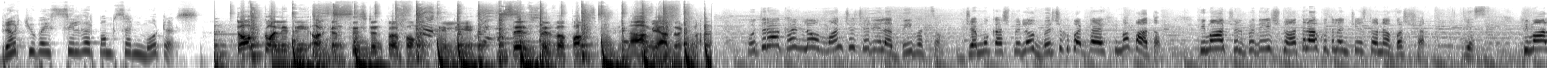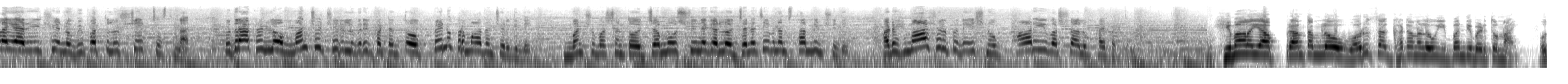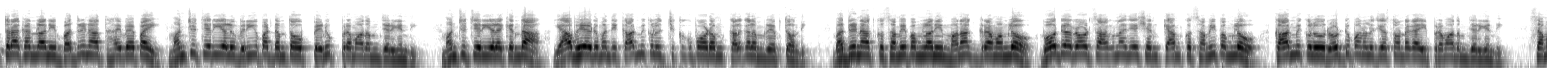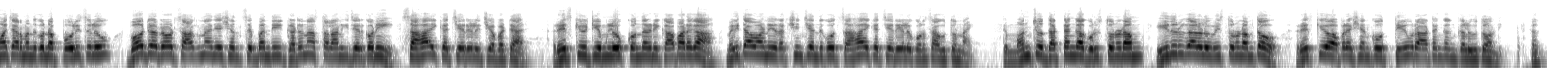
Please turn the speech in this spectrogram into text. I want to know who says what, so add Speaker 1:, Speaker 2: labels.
Speaker 1: brought you by Silver Pumps and Motors.
Speaker 2: Top quality और consistent performance के लिए सिर्फ सिल्वर पंप नाम याद रखना
Speaker 3: ఉత్తరాఖండ్ లో మంచు చర్యల బీభత్సం జమ్మూ కాశ్మీర్ లో విరుచుకుపడ్డ హిమపాతం హిమాచల్ ప్రదేశ్ ను అతలాకుతలం చేస్తున్న వర్షాలు ఎస్ హిమాలయ రీజియన్ ను విపత్తులు షేక్ చేస్తున్నాయి ఉత్తరాఖండ్ లో మంచు చర్యలు విరిగిపడటంతో పెను ప్రమాదం జరిగింది మంచు వర్షంతో జమ్మూ శ్రీనగర్ లో జనజీవనం స్తంభించింది అటు హిమాచల్ ప్రదేశ్ ను భారీ వర్షాలు భయపెడుతున్నాయి
Speaker 4: హిమాలయ ప్రాంతంలో వరుస ఘటనలు ఇబ్బంది పెడుతున్నాయి. ఉత్తరాఖండ్లోని బద్రీనాథ్ హైవేపై మంచు చర్యలు విరిగిపడడంతో పెను ప్రమాదం జరిగింది. మంచు చర్యల కింద యాభై ఏడు మంది కార్మికులు చిక్కుకుపోవడం కలకలం రేపుతోంది. బద్రీనాథ్కు సమీపంలోని మనాక్ గ్రామంలో బోర్డర్ రోడ్స్ ఆర్గనైజేషన్ క్యాంప్కు సమీపంలో కార్మికులు రోడ్డు పనులు చేస్తుండగా ఈ ప్రమాదం జరిగింది. సమాచారం అందుకున్న పోలీసులు బోర్డర్ రోడ్స్ ఆర్గనైజేషన్ సిబ్బంది ఘటనా స్థలానికి చేరుకొని సహాయక చర్యలు చేపట్టారు. రెస్క్యూ టీంలు కొందరిని కాపాడగా మిగతా వారిని రక్షించేందుకు సహాయక చర్యలు కొనసాగుతున్నాయి. మంచు దట్టంగా కురుస్తుండడం ఈదురుగాలులు వీస్తుండడంతో రెస్క్యూ ఆపరేషన్కు తీవ్ర ఆటంకం కలుగుతోంది.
